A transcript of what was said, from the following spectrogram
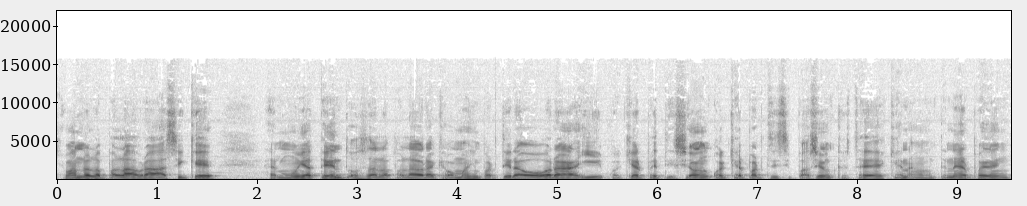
llevando la palabra, así que muy atentos a la palabra que vamos a impartir ahora y cualquier petición, cualquier participación que ustedes quieran tener, pueden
